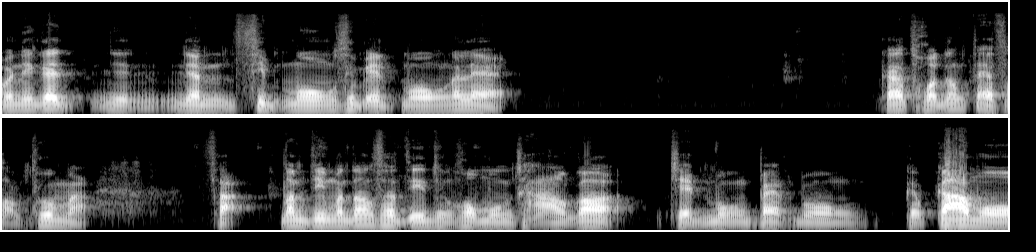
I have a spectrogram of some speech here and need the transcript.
วันนี้ก็ยันยันสิบโมงสิบเอ็ดโมงก็แหละ ก็ทดตั้งแต่สองทุ่มอะสะตามจริงมันต้องสตรีมถึงหกโมงเช้าก็เจ็ดโมงแปดโมงเกือบเก้าโมง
